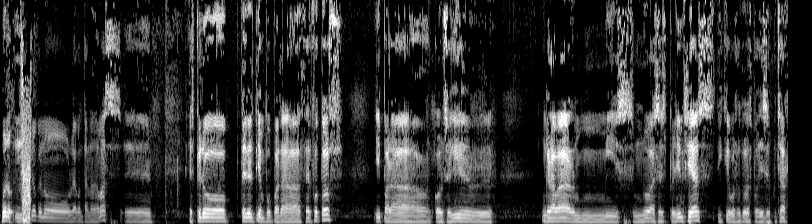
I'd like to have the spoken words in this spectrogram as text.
Bueno, y creo que no os voy a contar nada más. Eh, espero tener tiempo para hacer fotos y para conseguir grabar mis nuevas experiencias y que vosotros las podéis escuchar.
